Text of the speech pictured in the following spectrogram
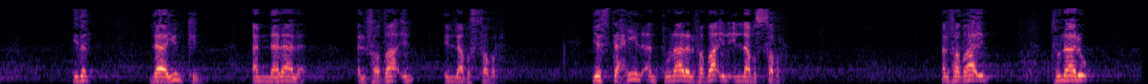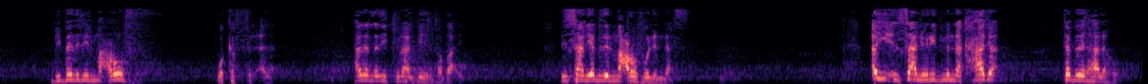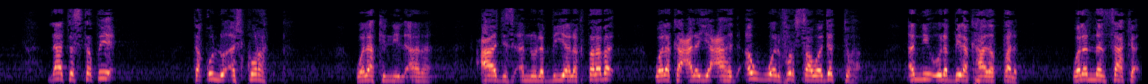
إذا لا يمكن أن ننال الفضائل إلا بالصبر. يستحيل أن تنال الفضائل إلا بالصبر. الفضائل تنال ببذل المعروف وكف الأذى. هذا الذي تنال به الفضائل. إنسان يبذل معروف للناس. أي إنسان يريد منك حاجة تبذلها له. لا تستطيع. تقول له أشكرك. ولكني الآن عاجز أن نلبي لك طلبك ولك علي عهد. أول فرصة وجدتها أني ألبي لك هذا الطلب. ولن ننساك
